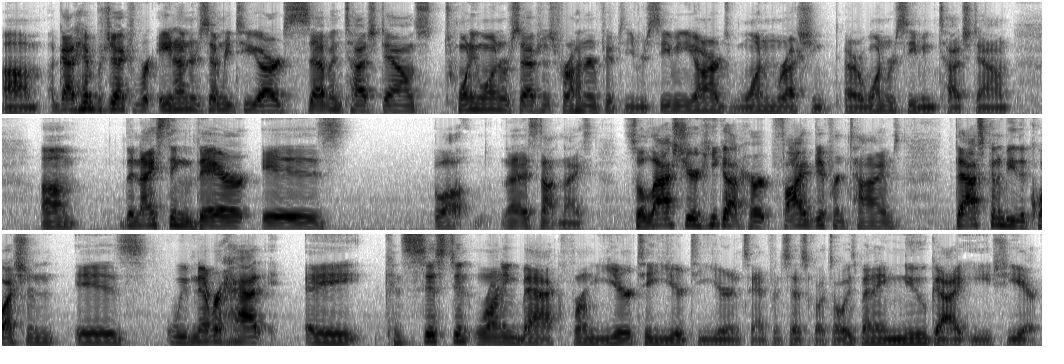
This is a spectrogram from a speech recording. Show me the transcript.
Um, I got him projected for 872 yards, seven touchdowns, 21 receptions for 150 receiving yards, one rushing or one receiving touchdown. Um, the nice thing there is, well, it's not nice. So last year he got hurt five different times. That's going to be the question. Is we've never had a consistent running back from year to year to year in San Francisco. It's always been a new guy each year.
